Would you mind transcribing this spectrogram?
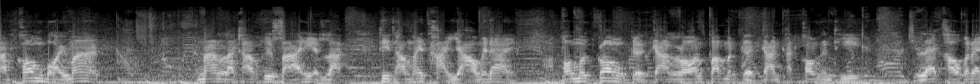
ขัดข้องบ่อยมาก นั่นแหละครับคือสาเหตุหลักที่ทำให้ถ่ายยาวไม่ได้ เพราะเมื่อกล้องเกิดการร้อนปั๊บมันเกิดการขัดข้องทันที และเขาก็ได้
